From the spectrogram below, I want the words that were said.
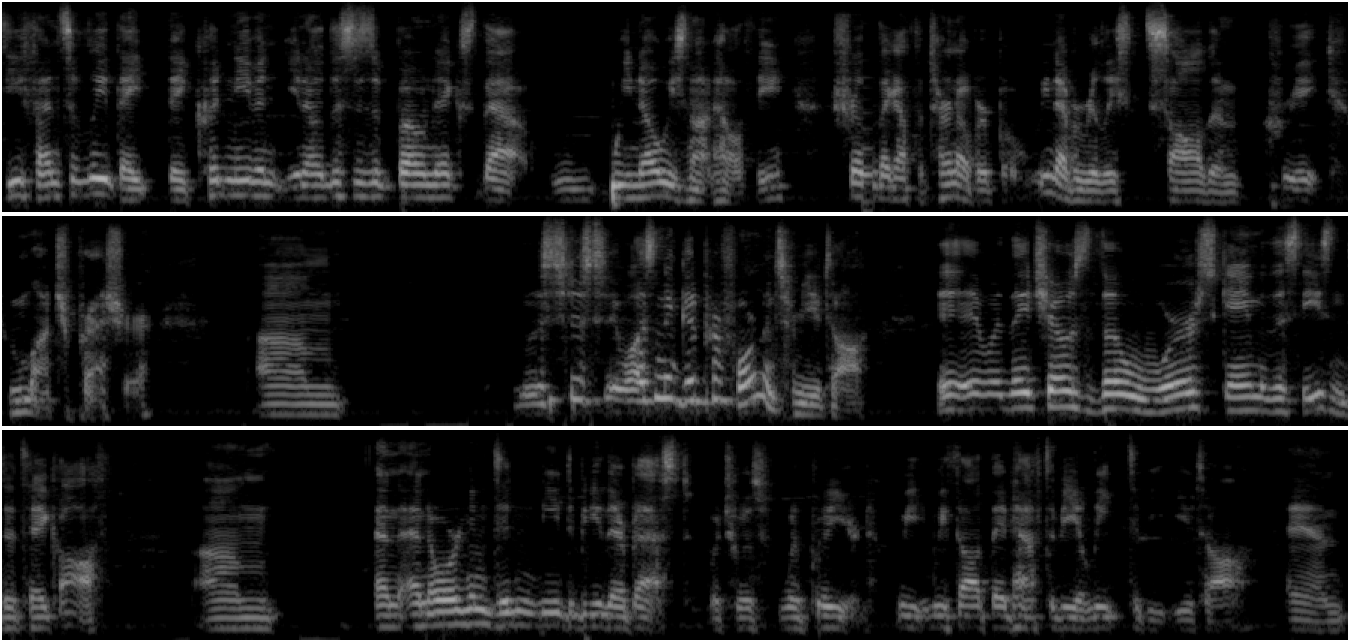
Defensively, they they couldn't even. You know, this is a Bo Nix that we know he's not healthy. Sure, they got the turnover, but we never really saw them create too much pressure. Um, it was just it wasn't a good performance from Utah. It, it, they chose the worst game of the season to take off, um, and and Oregon didn't need to be their best, which was, weird. We we thought they'd have to be elite to beat Utah, and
